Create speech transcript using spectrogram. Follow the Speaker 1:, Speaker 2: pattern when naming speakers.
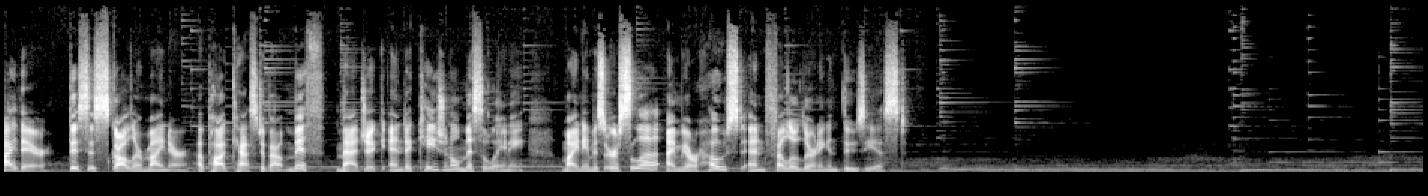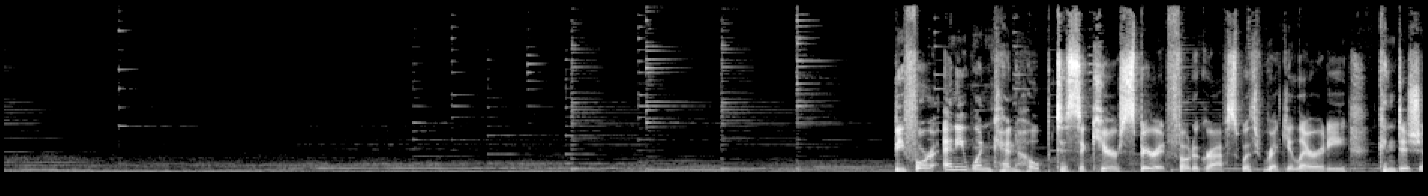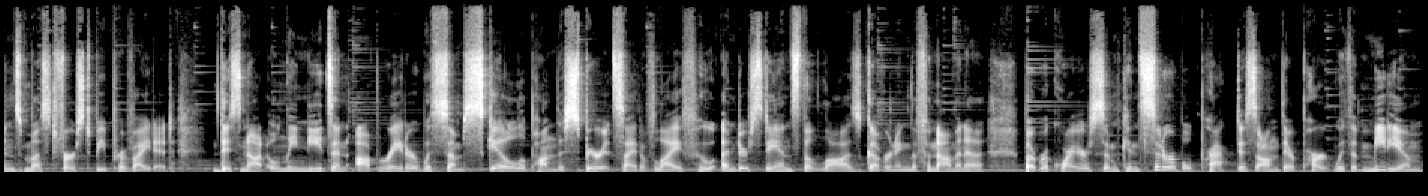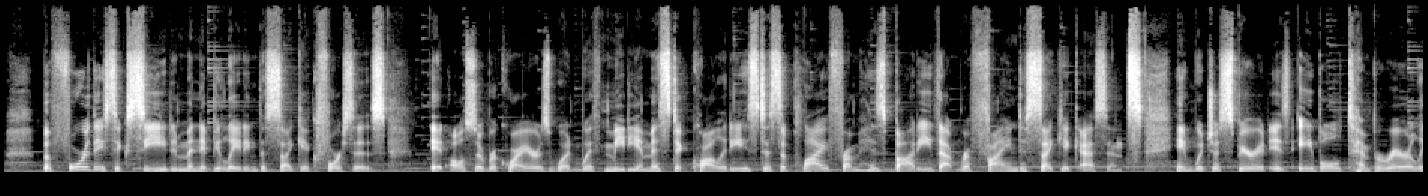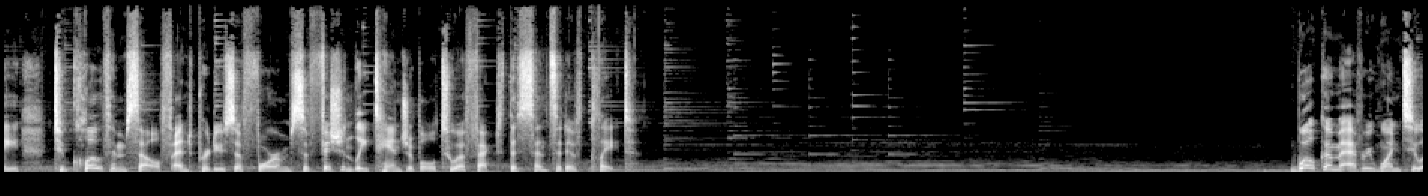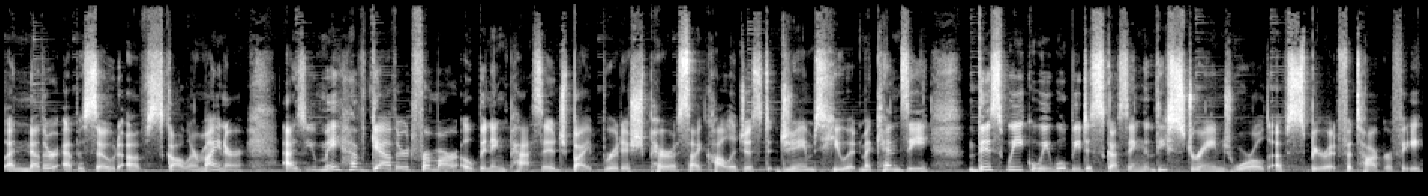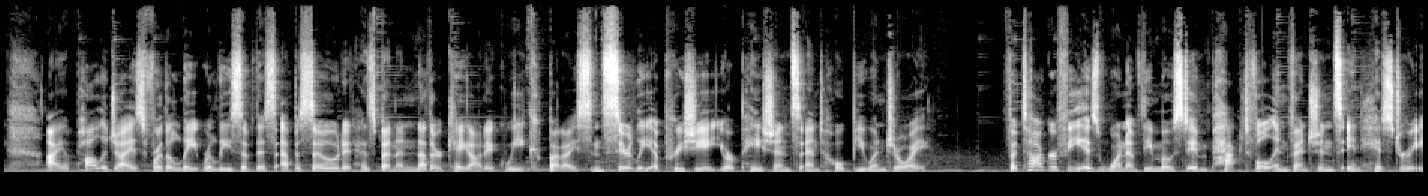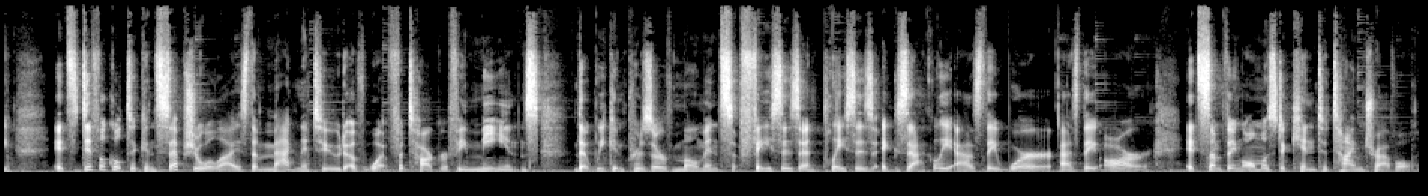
Speaker 1: Hi there. This is Scholar Minor, a podcast about myth, magic, and occasional miscellany. My name is Ursula. I'm your host and fellow learning enthusiast. Before anyone can hope to secure spirit photographs with regularity, conditions must first be provided. This not only needs an operator with some skill upon the spirit side of life who understands the laws governing the phenomena, but requires some considerable practice on their part with a medium before they succeed in manipulating the psychic forces. It also requires one with mediumistic qualities to supply from his body that refined psychic essence, in which a spirit is able, temporarily, to clothe himself and produce a form sufficiently tangible to affect the sensitive plate. Welcome, everyone, to another episode of Scholar Minor. As you may have gathered from our opening passage by British parapsychologist James Hewat McKenzie, this week we will be discussing the strange world of spirit photography. I apologize for the late release of this episode. It has been another chaotic week, but I sincerely appreciate your patience and hope you enjoy. Photography is one of the most impactful inventions in history. It's difficult to conceptualize the magnitude of what photography means that we can preserve moments, faces, and places exactly as they were, as they are. It's something almost akin to time travel.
